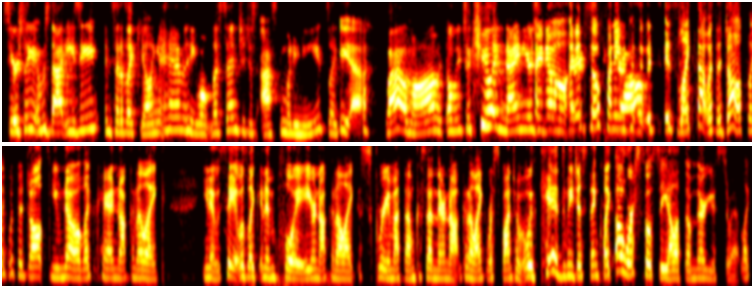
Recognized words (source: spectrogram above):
seriously, it was that easy. Instead of like yelling at him and he won't listen, to just ask him what he needs. Like, yeah, wow, mom, it only took you like nine years. I know. And it's so funny because it's, it's like that with adults. Like with adults, you know, like, okay, I'm not going to like, you know, say it was like an employee, you're not going to like scream at them because then they're not going to like respond to it. With kids, we just think like, oh, we're supposed to yell at them. They're used to it. Like,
